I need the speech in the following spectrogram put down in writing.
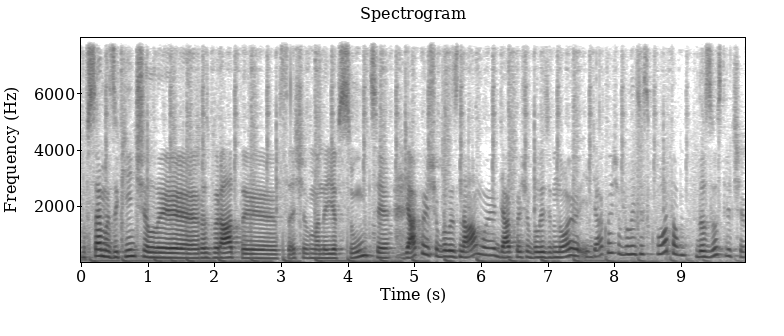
Ну, все, ми закінчили розбирати все, що в мене є в сумці. Дякую, що були з нами. Дякую, що були зі мною, і дякую, що були зі сквотом. До зустрічі!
